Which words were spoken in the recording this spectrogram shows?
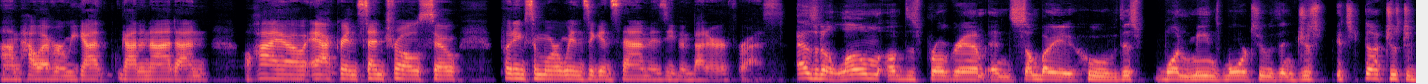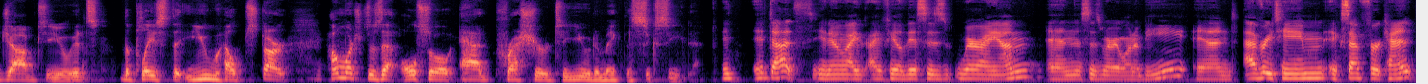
Um, however, we got got a nod on Ohio, Akron, Central. So putting some more wins against them is even better for us. As an alum of this program and somebody who this one means more to than just, it's not just a job to you, it's the place that you helped start. How much does that also add pressure to you to make this succeed? It, it does. You know, I, I feel this is where I am and this is where I want to be. And every team except for Kent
